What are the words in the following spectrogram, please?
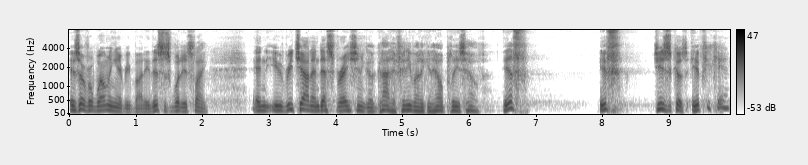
is overwhelming everybody, this is what it's like. And you reach out in desperation and go, God, if anybody can help, please help. If, if, Jesus goes, if you can.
